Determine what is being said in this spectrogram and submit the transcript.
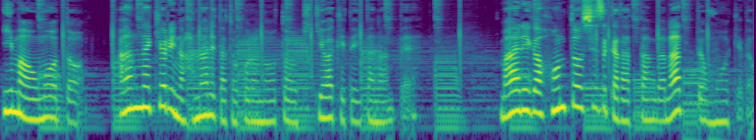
今思うとあんな距離の離れたところの音を聞き分けていたなんて周りが本当静かだったんだなって思うけど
